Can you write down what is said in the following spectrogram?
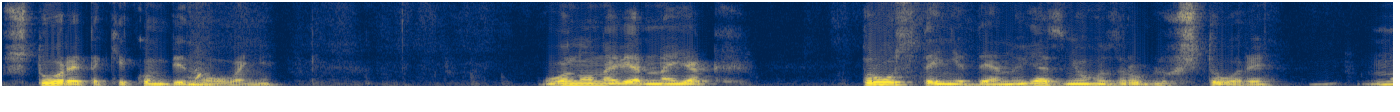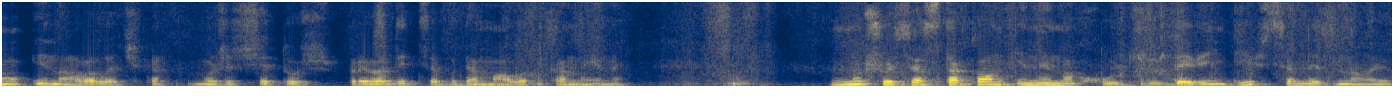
штори такі комбіновані. Воно, мабуть, як простень іде, ну я з нього зроблю штори. Ну і наволочка. Може, ще теж пригодиться, буде мало тканини. Ну, щось я стакан і не знаходжу. Де він дівся, не знаю.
